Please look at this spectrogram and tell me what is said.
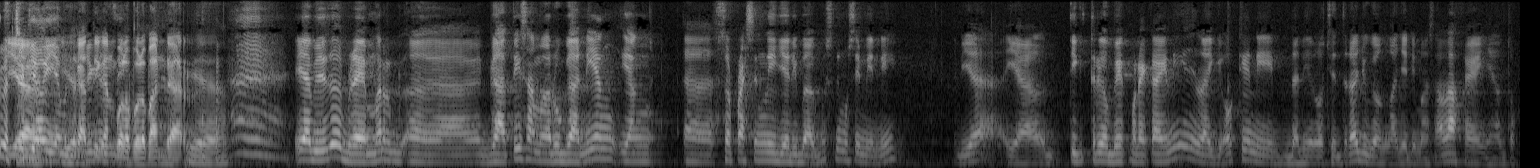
Iya, iya, bener Ganti juga kan sih. bola-bola bandar. Iya. Iya, abis itu Bremer, eh, Gatti sama Rugani yang yang eh, surprisingly jadi bagus nih musim ini. Dia ya trio back mereka ini lagi oke nih. Danilo cedera juga nggak jadi masalah kayaknya untuk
